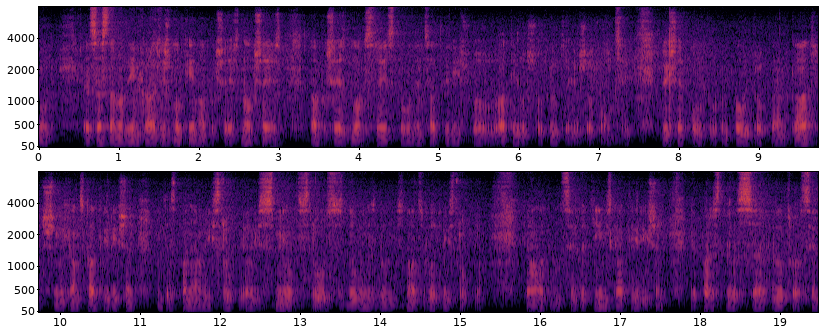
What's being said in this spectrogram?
Lūk, eh, sastāv no diviem kārtīšu blokiem, apakšējais un augšējais. Apakšējais bloks veids to ūdens attīrošo, filtrējošo funkciju. Polipro- polipropilēna kārtiņš, mehāniska attīrīšana, un tas paņem visu rupju, visas smiltis, rūsas, duņas, duņas, nocibot visu rupju. Tālāk mums ir ķīmiska attīrīšana, ja parastos eh, filtros ir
